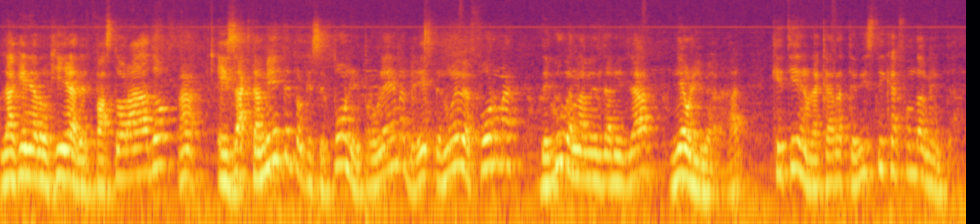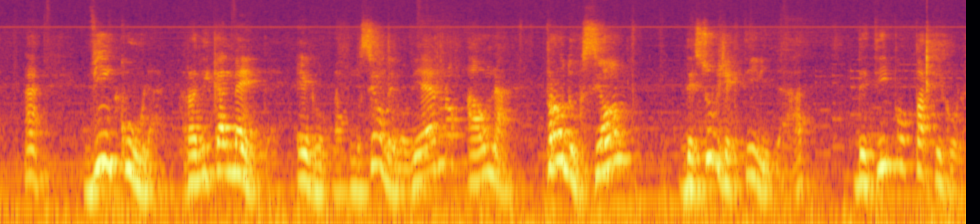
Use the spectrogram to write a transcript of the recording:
la genealogía del pastorado, ¿ah? exactamente porque se pone el problema de esta nueva forma de gubernamentalidad neoliberal que tiene una característica fundamental. ¿ah? Vincula radicalmente la función del gobierno a una producción de subjetividad de tipo particular,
